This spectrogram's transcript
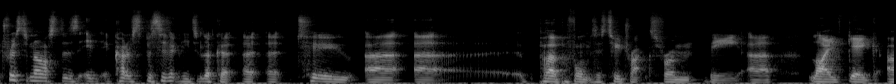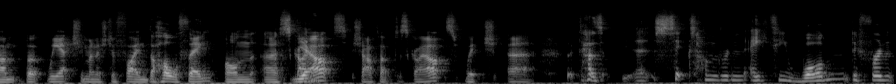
Tristan asked us in, kind of specifically to look at, at, at two uh, uh, per performances, two tracks from the uh, live gig, um, but we actually managed to find the whole thing on uh, Sky Yeah. Arts. Shout out to Sky Arts, which uh, has uh, 681 different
